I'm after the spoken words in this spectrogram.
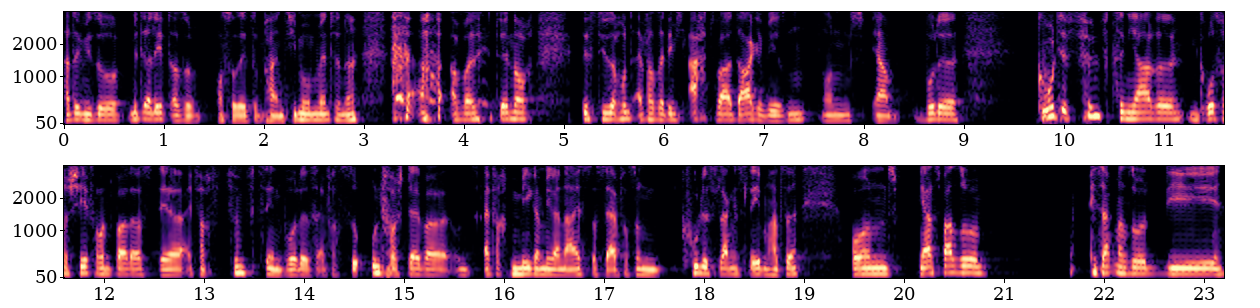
hat irgendwie so miterlebt. Also außer jetzt ein paar intime Momente, ne? aber dennoch ist dieser Hund einfach, seitdem ich acht war, da gewesen und ja, wurde gute 15 Jahre, ein großer Schäferhund war das, der einfach 15 wurde, ist einfach so unvorstellbar und einfach mega, mega nice, dass er einfach so ein cooles, langes Leben hatte. Und ja, es war so, ich sag mal so, die,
